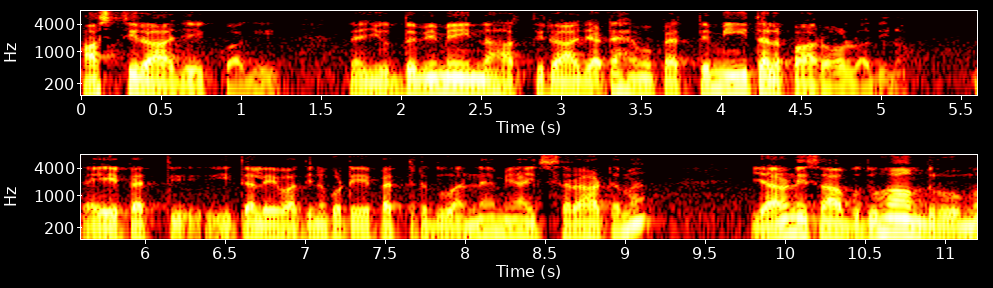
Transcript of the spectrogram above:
හස්ති රාජයෙක් වගේ. දැන් යුද්ධ බිමේ ඉන්න හස්ති රාජයාට හැම පැත්තෙම ඊතල පාරවල් වදිනවා. දැන් ඒ පැත්ත ඊතලේ වදිනකොට ඒ පැත්තට දුවන්නේ මෙයා ඉස්සරහටම යන නිසා බුදුහාමුදුරුවම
